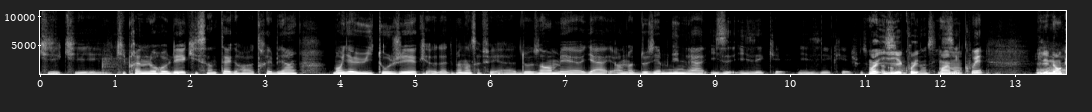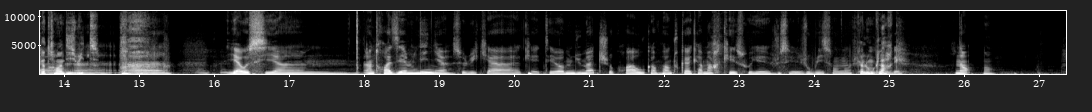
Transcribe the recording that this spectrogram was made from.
qui, qui, qui prennent le relais, qui s'intègrent très bien. Bon, il y a eu Itoge, euh, maintenant ça fait euh, deux ans, mais euh, il y a un autre deuxième ligne, là, Ize- Izeke, Izeke, je sais Ouais, pas Izekwe. Ouais, Izekwe. Il est né en Euh, 98. un- un- Il y a aussi un, un troisième ligne, celui qui a, qui a été homme du match, je crois, ou qu'enfin, en tout cas qui a marqué sous, je sais, j'oublie son nom. désolée. Clark? Non. Non.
